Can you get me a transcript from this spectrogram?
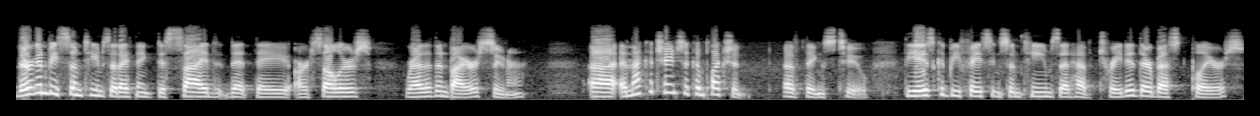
there are going to be some teams that I think decide that they are sellers rather than buyers sooner. Uh, and that could change the complexion of things too. The A's could be facing some teams that have traded their best players,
